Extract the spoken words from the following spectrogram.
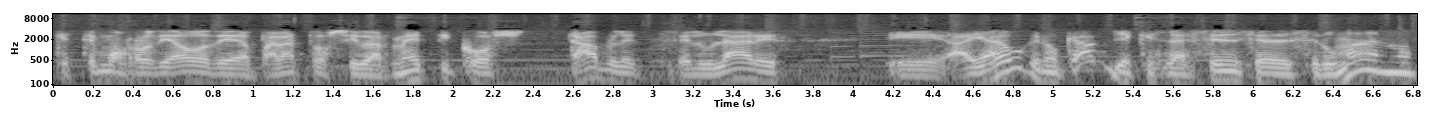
que estemos rodeados de aparatos cibernéticos, tablets, celulares eh, hay algo que no cambia, que es la esencia del ser humano,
